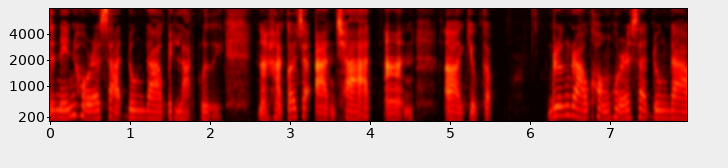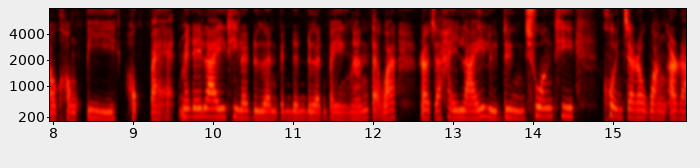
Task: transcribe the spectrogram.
จะเน้นโหราศาสตร์ดวงดาวเป็นหลักเลยนะคะ ก็จะอ่านชาร์ตอ่านเอ่อเกี่ยวกับ เรื่องราวของโหราศาสตร์ดวงดาวของปี 68 ไม่ได้ไล่ทีละเดือนเป็นเดือนๆไปอย่างนั้น แต่ว่าเราจะไฮไลท์หรือดึงช่วงที่ควรจะระวังอะไร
